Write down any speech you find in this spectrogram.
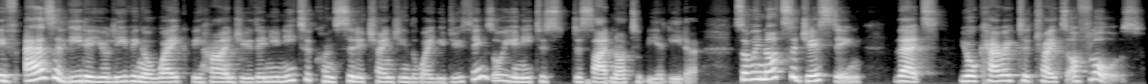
if as a leader you're leaving a wake behind you then you need to consider changing the way you do things or you need to decide not to be a leader so we're not suggesting that your character traits are flaws.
